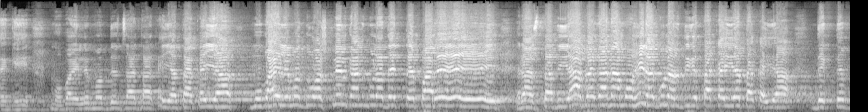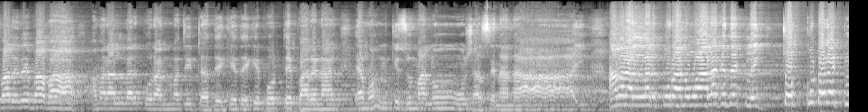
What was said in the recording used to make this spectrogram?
দেখে, মোবাইলের মধ্যে তাকাইয়া তাকাইয়া মোবাইলের মধ্যে অশ্লীল গানগুলা দেখতে পারে। রাস্তা দিয়া বেগানা মহিলাগুলার দিকে তাকাইয়া তাকাইয়া দেখতে পারে রে বাবা। আমার আল্লাহর কোরআন মাজিটা দেখে দেখে পড়তে পারে না। এমন কিছু মানুষ আছে না নাই? আমার আল্লাহর কোরআন ওয়ালাকে দেখলে চক্ষুটার একটু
